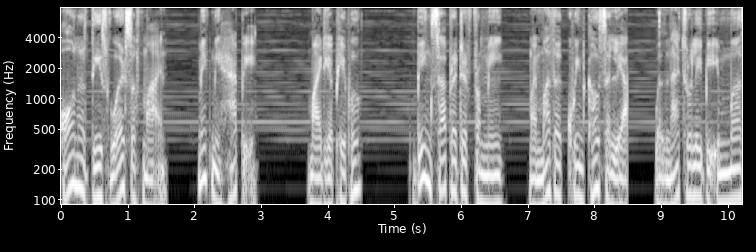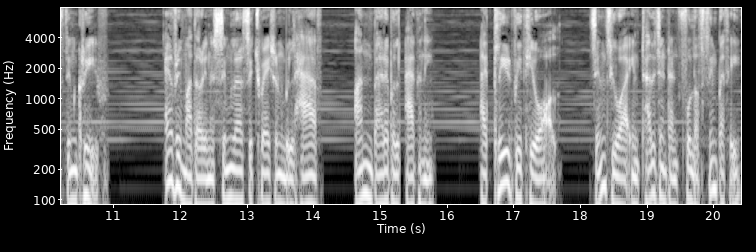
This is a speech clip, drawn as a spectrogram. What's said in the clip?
honor these words of mine, make me happy. My dear people, being separated from me, my mother, Queen Kausalya, will naturally be immersed in grief. Every mother in a similar situation will have unbearable agony. I plead with you all, since you are intelligent and full of sympathy,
